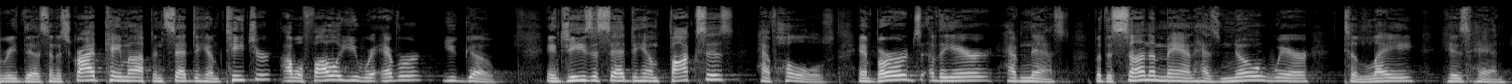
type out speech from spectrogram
read this And a scribe came up and said to him, Teacher, I will follow you wherever you go. And Jesus said to him, Foxes have holes, and birds of the air have nests, but the Son of Man has nowhere to lay his head.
